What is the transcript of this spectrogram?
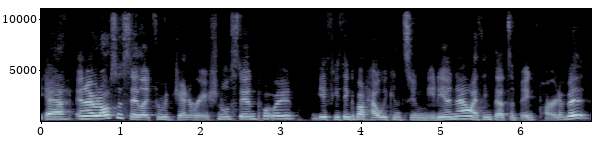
Yeah, and I would also say, like, from a generational standpoint, if you think about how we consume media now, I think that's a big part of it.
